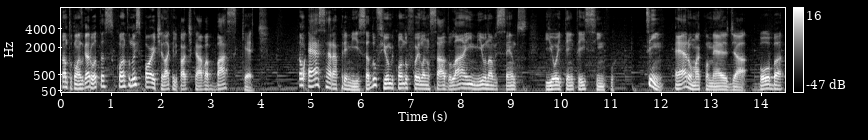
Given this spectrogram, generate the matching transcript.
tanto com as garotas quanto no esporte lá que ele praticava basquete. Então essa era a premissa do filme quando foi lançado lá em 1985. Sim, era uma comédia boba,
